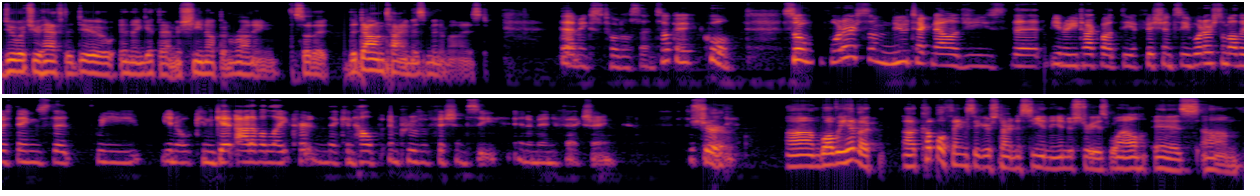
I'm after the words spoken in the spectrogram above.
do what you have to do and then get that machine up and running so that the downtime is minimized. That makes total sense. Okay, cool. So, what are some new technologies that, you know, you talk about the efficiency. What are some other things that we, you know, can get out of a light curtain that can help improve efficiency in a manufacturing facility? Sure. Um, well, we have a, a couple things that you're starting to see in the industry as well is um,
